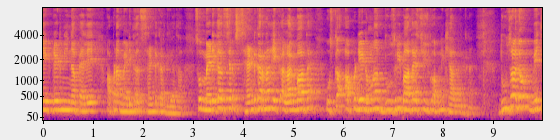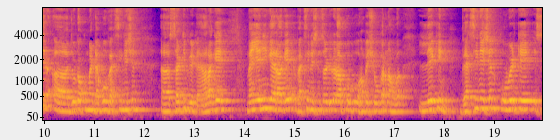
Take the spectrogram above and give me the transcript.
एक डेढ़ महीना पहले अपना मेडिकल सेंड कर दिया था। सो so, मेडिकल सिर्फ़ सेंड करना एक अलग बात है उसका अपडेट होना दूसरी बात है इस चीज़ को अपने ख्याल में रखना है। दूसरा जो मेजर जो डॉक्यूमेंट है वो वैक्सीनेशन सर्टिफिकेट है। हालाँकि मैं ये नहीं कह रहा कि वैक्सीनेशन सर्टिफिकेट आपको वहाँ पे शो करना होगा लेकिन वैक्सीनेशन कोविड के इस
